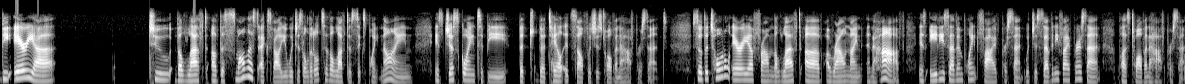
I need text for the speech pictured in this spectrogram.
The area to the left of the smallest x value, which is a little to the left of 6.9, is just going to be the, the tail itself, which is 12.5%. So the total area from the left of around 9.5 is 87.5%, which is 75% plus 12.5%.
